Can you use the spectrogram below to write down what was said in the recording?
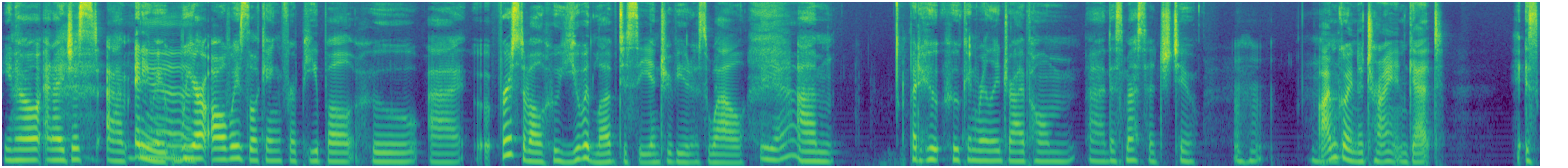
you know and i just um, anyway Yeah. we are always looking for people who uh, first of all who you would love to see interviewed as well Yeah. um, but who who can really drive home uh, this message too I'm going to try and get his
